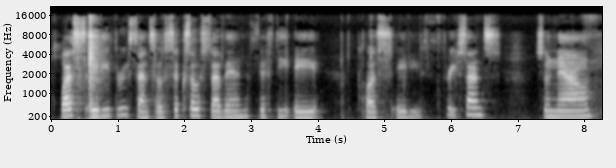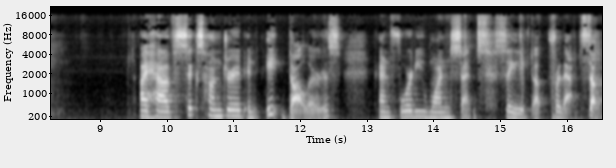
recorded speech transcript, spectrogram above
plus 83 cents. So 607.58 plus 83 cents. So now I have $608 and 41 cents saved up for that. So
